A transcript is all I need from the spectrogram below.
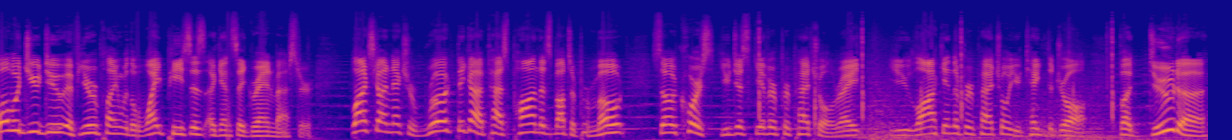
What would you do if you were playing with the white pieces against a Grandmaster? Black's got an extra rook, they got a pass pawn that's about to promote, so of course, you just give her perpetual, right? You lock in the perpetual, you take the draw. But Duda,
